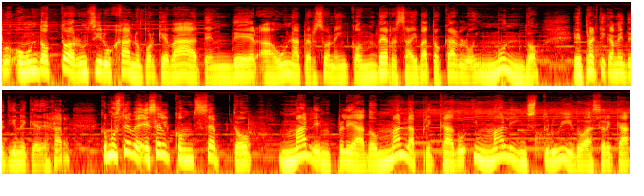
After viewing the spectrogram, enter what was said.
o un doctor, un cirujano, porque va a atender a una persona inconversa y va a tocar lo inmundo, eh, prácticamente tiene que dejar. Como usted ve, es el concepto mal empleado, mal aplicado y mal instruido acerca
